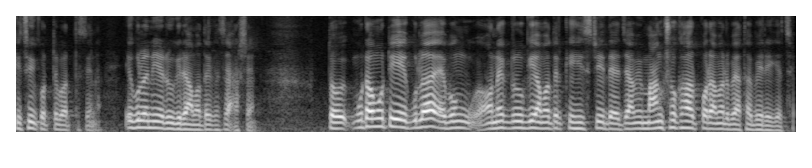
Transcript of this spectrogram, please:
কিছুই করতে পারতেছি না। এগুলো নিয়ে রুগীরা আমাদের কাছে আসেন। তো মোটামুটি এগুলা এবং অনেক রুগী আমাদেরকে হিস্ট্রি দেয় যে আমি মাংস খাওয়ার পরে আমার ব্যথা বেড়ে গেছে।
